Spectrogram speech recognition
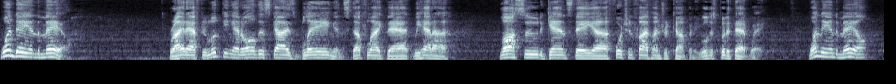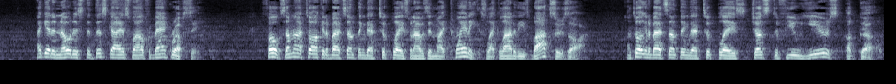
One day in the mail, right after looking at all this guy's bling and stuff like that, we had a lawsuit against a uh, Fortune 500 company. We'll just put it that way. One day in the mail, I get a notice that this guy has filed for bankruptcy. Folks, I'm not talking about something that took place when I was in my 20s, like a lot of these boxers are. I'm talking about something that took place just a few years ago.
